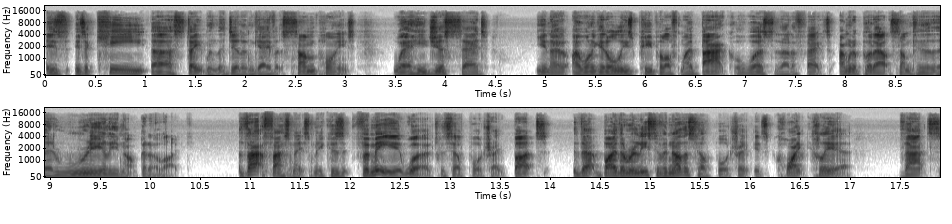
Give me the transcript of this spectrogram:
is is a key uh, statement that Dylan gave at some point where he just said, you know, I want to get all these people off my back, or words to that effect. I'm going to put out something that they're really not going to like. That fascinates me because for me it worked with self portrait, but that by the release of another self portrait, it's quite clear that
